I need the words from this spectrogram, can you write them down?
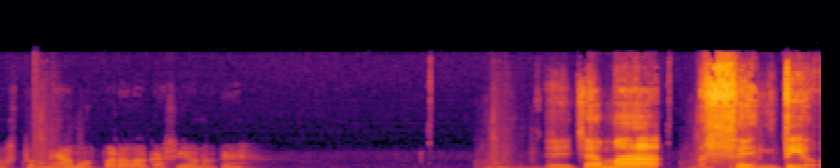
¿Nos turneamos para la ocasión o qué? se llama Centío.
